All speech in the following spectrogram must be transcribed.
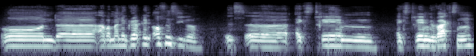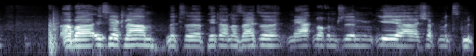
Und äh, aber meine Grappling-Offensive ist äh, extrem, extrem gewachsen. Aber ist ja klar, mit äh, Peter an der Seite, Mert noch im Gym, ihr ja, ich habe mit, mit,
